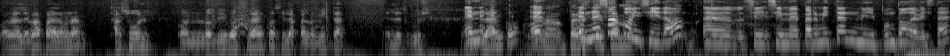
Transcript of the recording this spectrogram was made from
órale, va para la UNAM, azul, con los vivos blancos y la palomita, el swoosh en, blanco. en- Bueno, pero en es que eso coincido, eh, si, si me permiten mi punto de vista.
